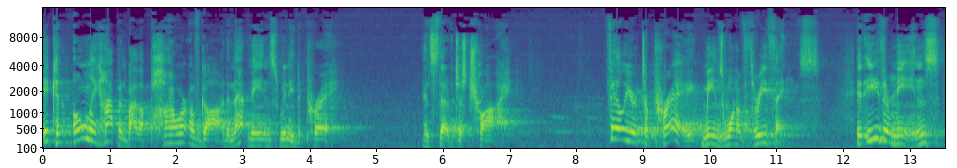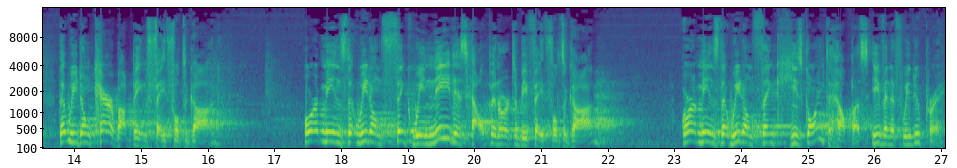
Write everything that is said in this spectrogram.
It can only happen by the power of God, and that means we need to pray instead of just try. Failure to pray means one of three things. It either means that we don't care about being faithful to God, or it means that we don't think we need His help in order to be faithful to God, or it means that we don't think He's going to help us even if we do pray.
